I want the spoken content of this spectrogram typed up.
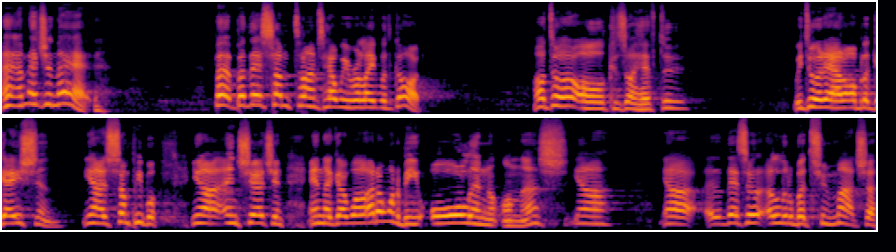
Imagine that. But, but that's sometimes how we relate with God. I'll do it, oh, because I have to. We do it out of obligation. You know, some people, you know, in church and, and they go, well, I don't want to be all in on this. You know, you know that's a, a little bit too much. Uh,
